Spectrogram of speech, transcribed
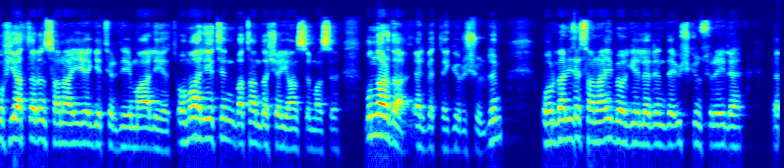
bu fiyatların sanayiye getirdiği maliyet, o maliyetin vatandaşa yansıması bunlar da elbette görüşüldü. Organize sanayi bölgelerinde üç gün süreyle e,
